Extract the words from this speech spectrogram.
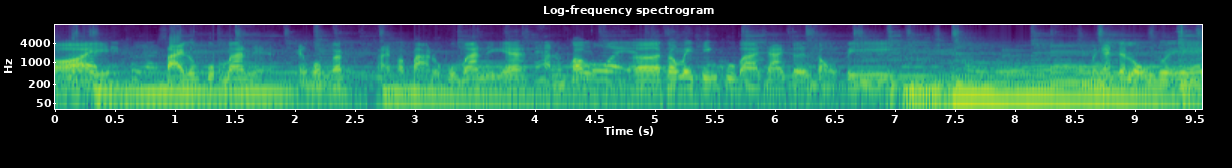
บ่อยเพื่อนมีเพื่อนๆสายหลวงปู่มั่นเนี่ยอย่างผมก็สายพระป่าหลวงปู่มั่นอย่างเงี้ยไปหาหลวงพ่ต้อองกล้วยอะเออต้องไม่ทิ้งครูบาอาจารย์เกิน 2 ปีโอ้ไม่งั้นจะหลงตัวเอง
